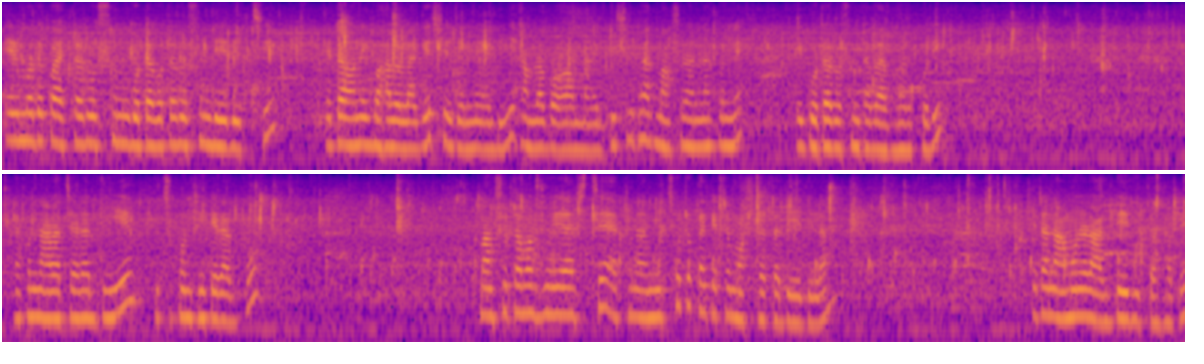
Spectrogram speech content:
এর মধ্যে কয়েকটা রসুন, গোটা গোটা রসুন দিয়ে দিচ্ছি। এটা অনেক ভালো লাগে সেই জন্য দিই আমরা মানে বেশিরভাগ মাংস রান্না করলে এই গোটা রসুনটা ব্যবহার করি। এখন নাড়াচাড়া দিয়ে কিছুক্ষণ ঢেকে রাখব। মাংসটা আমার হয়ে আসছে। এখন আমি ছোট প্যাকেটের মশলাটা দিয়ে দিলাম। এটা নামানোর আগ দিয়ে দিতে হবে।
